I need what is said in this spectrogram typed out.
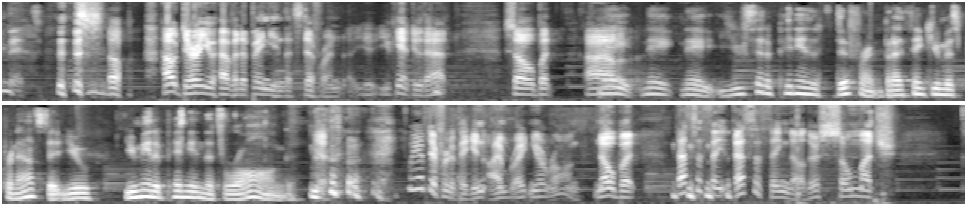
so, how dare you have an opinion that's different? You, you can't do that. So, but uh, Nate, Nate, Nate, you said opinion that's different, but I think you mispronounced it. You you mean opinion that's wrong. yes, we have different opinion. I'm right and you're wrong. No, but that's the thing. That's the thing, though. There's so much.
